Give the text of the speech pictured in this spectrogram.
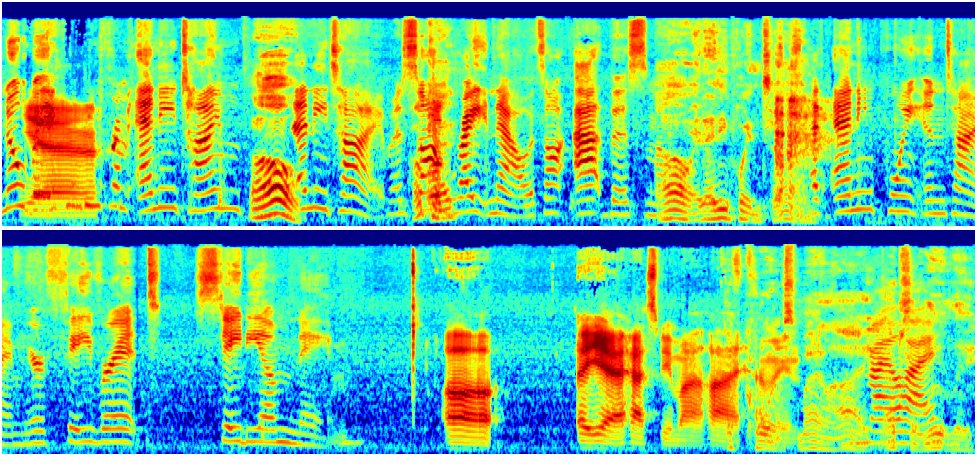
No, but it can be from any time. Oh. Any time. It's Okay. not right now. It's not at this moment. Oh, at any point in time. At any point in time, your favorite stadium name. Uh, uh, yeah, it has to be Mile High. Of course, I mean, Mile High. Mile High. Absolutely.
